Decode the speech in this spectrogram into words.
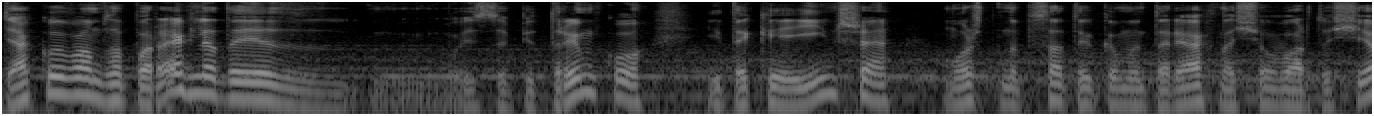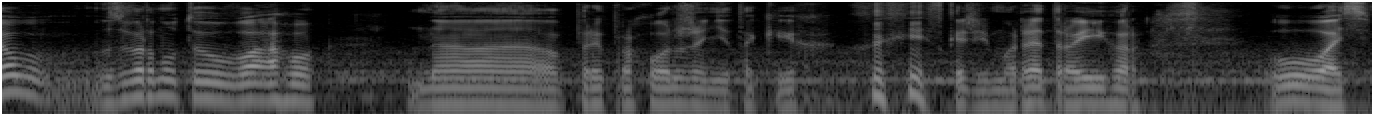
Дякую вам за перегляди, ось за підтримку і таке інше. Можете написати в коментарях, на що варто ще звернути увагу на, при проходженні таких, скажімо, ретро-ігор. Ось.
